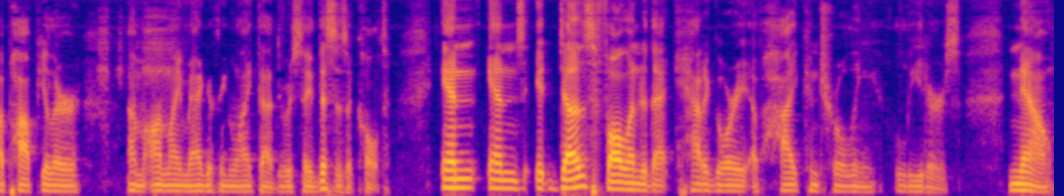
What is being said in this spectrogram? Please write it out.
a popular um, online magazine like that would say this is a cult. And and it does fall under that category of high controlling leaders. Now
